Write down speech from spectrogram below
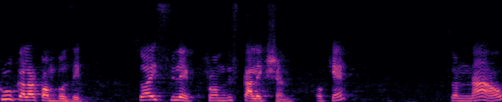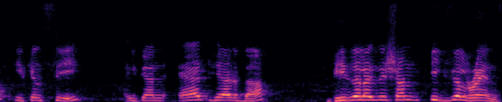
true color composite. So I select from this collection. Okay. So now you can see, you can add here the visualization pixel range.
